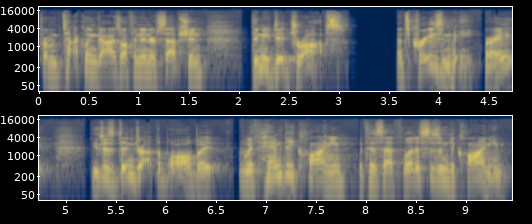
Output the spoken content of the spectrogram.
from tackling guys off an interception than he did drops. That's crazy to me, right? He just didn't drop the ball. But with him declining, with his athleticism declining,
